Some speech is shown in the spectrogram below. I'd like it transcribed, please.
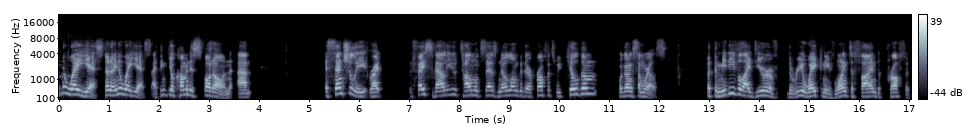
in a way, yes. No, no, in a way, yes. I think your comment is spot on. Um, essentially, right, face value, Talmud says no longer there are prophets, we've killed them, we're going somewhere else. But the medieval idea of the reawakening, of wanting to find the prophet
